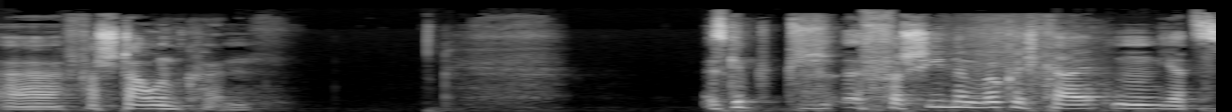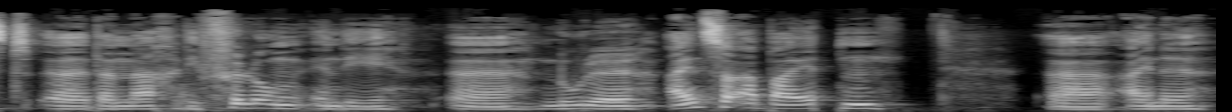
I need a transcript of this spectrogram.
äh, verstauen können. Es gibt äh, verschiedene Möglichkeiten, jetzt äh, dann nachher die Füllung in die äh, Nudel einzuarbeiten. Äh, eine,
